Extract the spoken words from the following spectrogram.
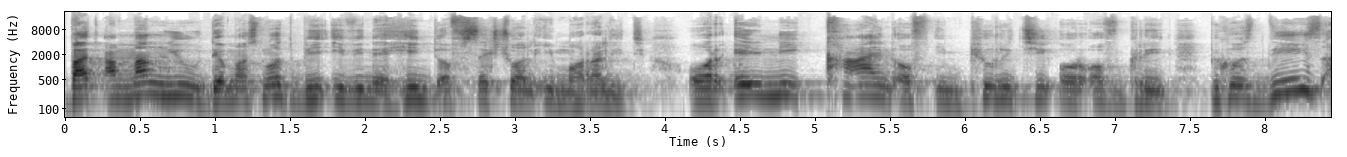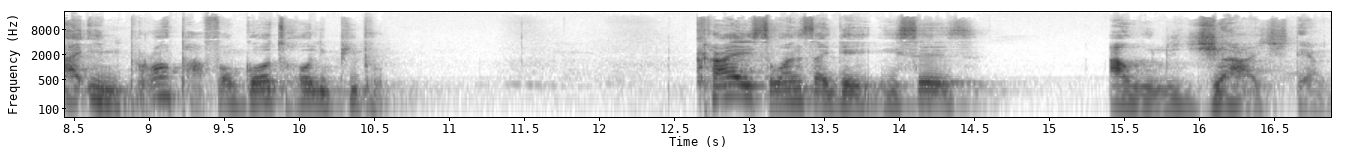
But among you there must not be even a hint of sexual immorality or any kind of impurity or of greed, because these are improper for God's holy people. Christ, once again, he says, I will judge them.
